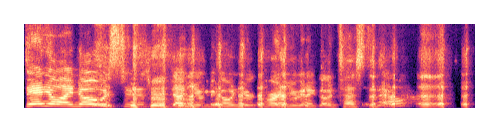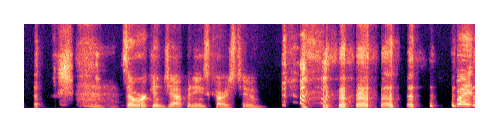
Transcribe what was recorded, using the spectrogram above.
Daniel, I know as soon as we're done, you're going to go in your car and you're going to go test it out. Does that work in Japanese cars too? But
